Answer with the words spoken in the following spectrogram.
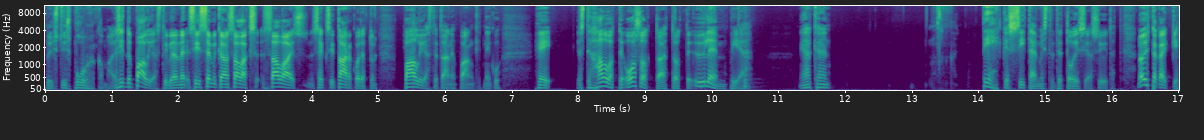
pystyisi purkamaan. Ja sitten ne paljasti vielä, ne, siis se mikä on salaks, salaiseksi tarkoitettu, niin paljastetaan ne pankit. Niin kuin, hei, jos te haluatte osoittaa, että olette ylempiä, niin älkää tehkö sitä, mistä te toisia syytät. No yhtä kaikki.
